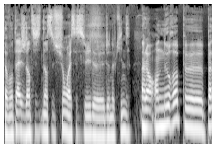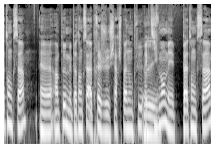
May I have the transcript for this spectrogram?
davantage d'institutions. Ouais, c'est celui de John Hopkins. Alors en Europe, euh, pas tant que ça. Euh, un peu, mais pas tant que ça. Après, je cherche pas non plus Oui, activement, mais pas tant que ça.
